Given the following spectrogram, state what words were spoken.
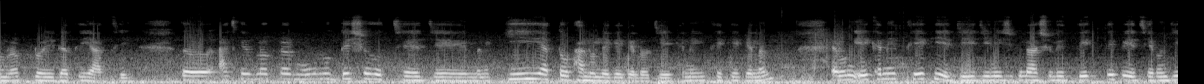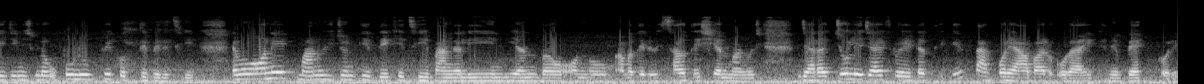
আমরা ফ্লোরিডাতেই আছি। তো আজকের ব্লগটার মূল উদ্দেশ্য হচ্ছে যে মানে কি এত ভালো লেগে গেল যে এখানেই থেকে গেলাম? এবং এখানে থেকে যে জিনিসগুলো আসলে দেখতে পেয়েছি এবং যে জিনিসগুলো উপলব্ধি করতে পেরেছি এবং অনেক মানুষজনকে দেখেছি, বাঙালি, ইন্ডিয়ান বা অন্য আমাদের ওই সাউথ এশিয়ান মানুষ যারা চলে যায় ফ্লোরিডা থেকে, তারপরে আবার ওরা এখানে ব্যাক করে।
